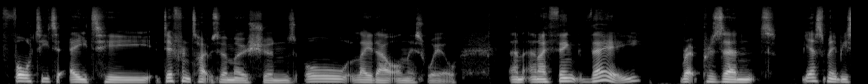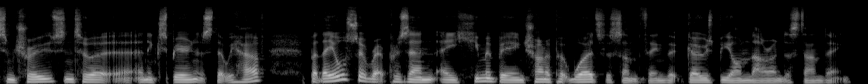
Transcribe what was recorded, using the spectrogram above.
40 to 80 different types of emotions all laid out on this wheel. And and I think they represent yes, maybe some truths into a, an experience that we have, but they also represent a human being trying to put words to something that goes beyond our understanding.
